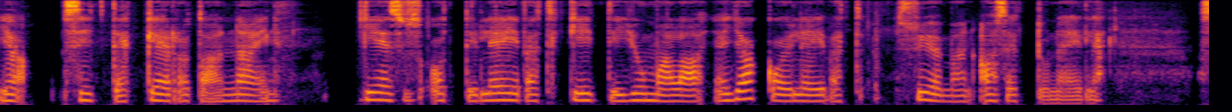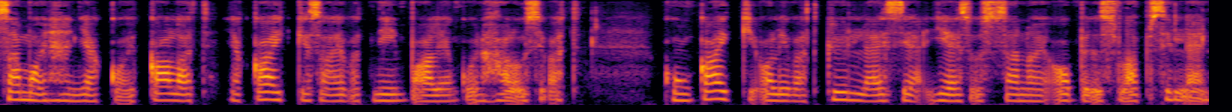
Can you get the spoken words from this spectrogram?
ja sitten kerrotaan näin. Jeesus otti leivät, kiitti Jumalaa ja jakoi leivät syömään asettuneille. Samoin hän jakoi kalat ja kaikki saivat niin paljon kuin halusivat – kun kaikki olivat kylläisiä, Jeesus sanoi opetuslapsilleen,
